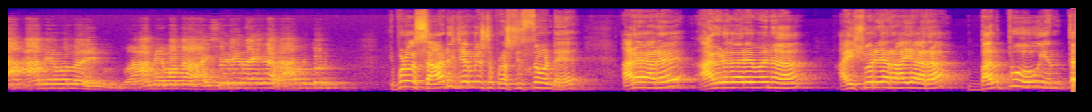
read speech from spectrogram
ఆ- ఆమె ఏమన్నా ఆమె ఏమన్నా ఐశ్వర్యరాయ్ గారు ఆమెతో ఇప్పుడు ఒక సాటి జర్నలిస్ట్ ప్రశ్నిస్తూ ఉంటే అరే అరే ఆవిడ గారు ఏమైనా ఐశ్వర్య రాయారా? బల్బు ఎంత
